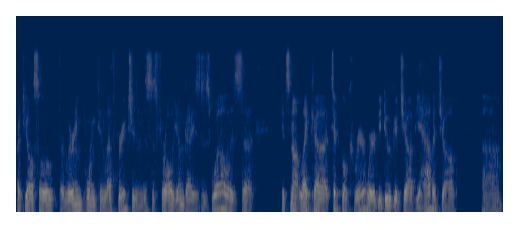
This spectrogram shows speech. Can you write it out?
but you also the learning point in Lethbridge, and this is for all young guys as well, is uh, it's not like a typical career where if you do a good job, you have a job. Um,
